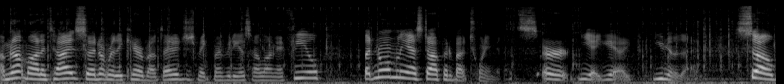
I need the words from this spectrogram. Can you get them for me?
I'm not monetized, so I don't really care about that. I just make my videos how long I feel. But normally I stop at about 20 minutes. Or, yeah, yeah, you know that. So,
